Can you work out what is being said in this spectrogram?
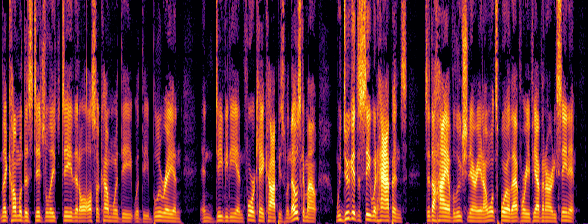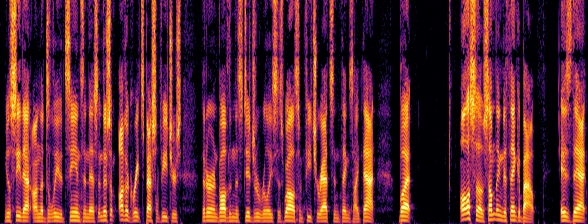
that come with this digital HD that'll also come with the with the Blu-ray and and DVD and 4K copies when those come out, we do get to see what happens to the high evolutionary and I won't spoil that for you if you haven't already seen it. You'll see that on the deleted scenes in this and there's some other great special features that are involved in this digital release as well, some featurettes and things like that. But also something to think about is that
